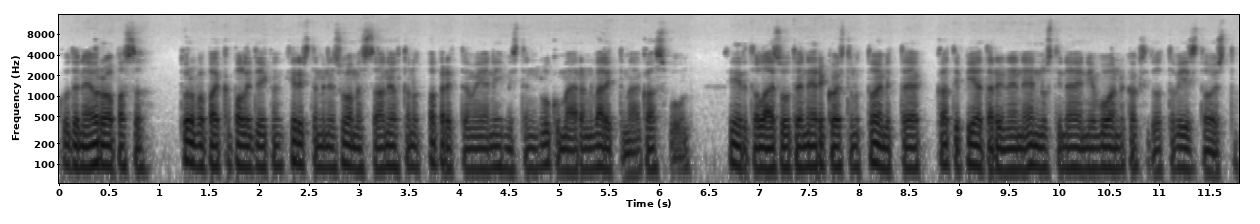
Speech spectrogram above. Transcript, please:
Kuten Euroopassa, turvapaikkapolitiikan kiristäminen Suomessa on johtanut paperittomien ihmisten lukumäärän välittömään kasvuun. Siirtolaisuuteen erikoistunut toimittaja Kati Pietarinen ennusti näin jo vuonna 2015.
